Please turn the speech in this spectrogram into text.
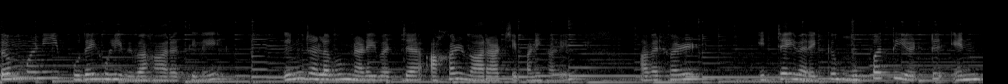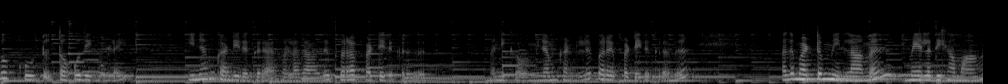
செம்மணி புதைகுழி விவகாரத்திலே இன்றளவும் நடைபெற்ற அகழ்வாராய்ச்சி பணிகளில் அவர்கள் இற்றை வரைக்கும் முப்பத்தி எட்டு எண்புக்கூட்டு தொகுதிகளை இனம் கண்டிருக்கிறார்கள். அதாவது பெறப்பட்டிருக்கிறது. மன்னிக்கவும் இனம் கண்டில் பெறப்பட்டிருக்கிறது. அது மட்டும் இல்லாமல் மேலதிகமாக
